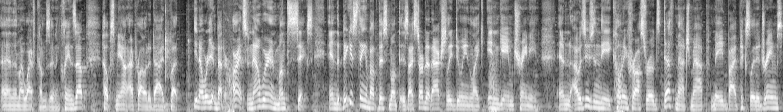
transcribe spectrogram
And then my wife comes in and cleans up helps me out. I probably would have died but you know we're getting better. All right so now we're in month six. And the biggest thing about this month is i started actually doing like in-game training. And i was using the coney crossroads deathmatch map made by pixelated dreams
